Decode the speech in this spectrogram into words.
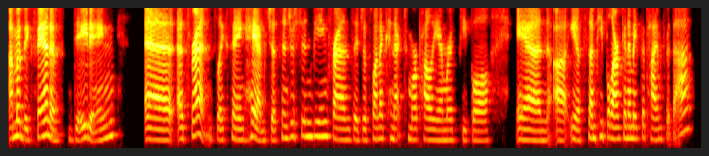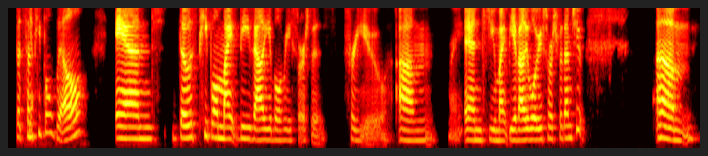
I'm a big fan of dating uh, as friends, like saying, Hey, I'm just interested in being friends. I just want to connect to more polyamorous people. And, uh, you know, some people aren't going to make the time for that, but some people will and those people might be valuable resources for you um, right. and you might be a valuable resource for them too. Um,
